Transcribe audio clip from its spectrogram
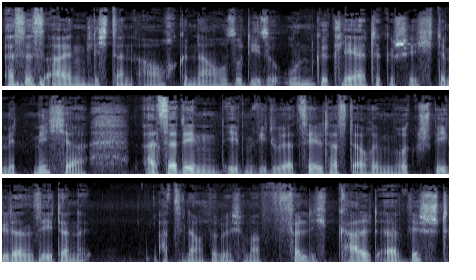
es ist eigentlich dann auch genauso diese ungeklärte Geschichte mit Micha. Als er den eben, wie du erzählt hast, auch im Rückspiegel dann sieht, dann hat sie ihn auch wirklich schon mal völlig kalt erwischt.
